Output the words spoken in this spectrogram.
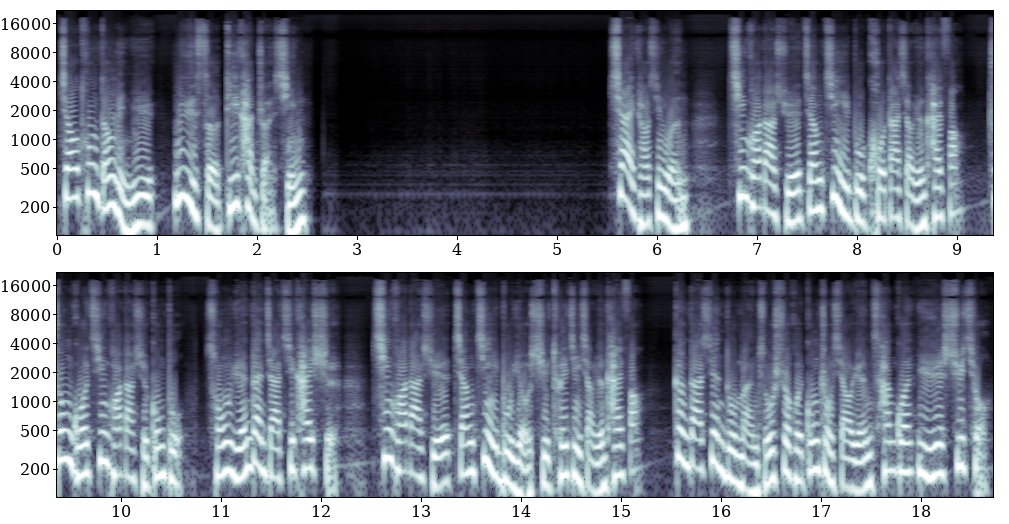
交通等领域绿色低碳转型。下一条新闻：清华大学将进一步扩大校园开放。中国清华大学公布，从元旦假期开始，清华大学将进一步有序推进校园开放，更大限度满足社会公众校园参观预约需求。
